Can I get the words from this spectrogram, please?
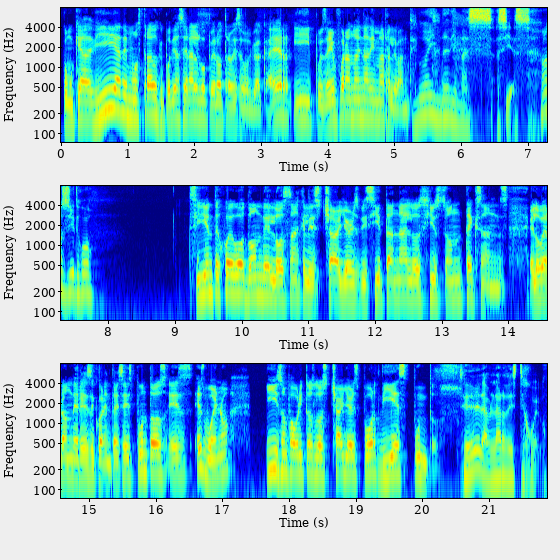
como que había demostrado que podía hacer algo, pero otra vez se volvió a caer. Y pues de ahí en fuera no hay nadie más relevante. No hay nadie más, así es. Vamos al siguiente juego. Siguiente juego donde Los Ángeles Chargers visitan a los Houston Texans. El over-under es de 46 puntos, es, es bueno. Y son favoritos los Chargers por 10 puntos. Se debe de hablar de este juego.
